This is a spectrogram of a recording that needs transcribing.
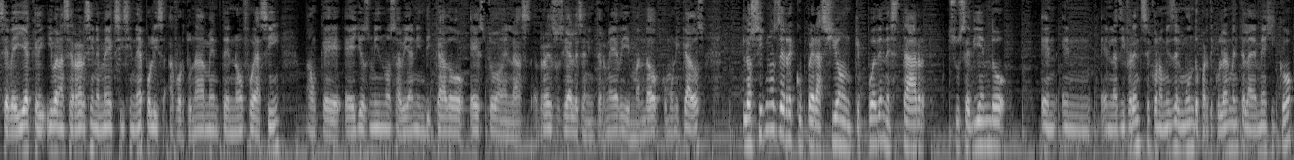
se veía que iban a cerrar Cinemex y Cinépolis, afortunadamente no fue así, aunque ellos mismos habían indicado esto en las redes sociales, en internet y mandado comunicados. Los signos de recuperación que pueden estar sucediendo en, en, en las diferentes economías del mundo, particularmente la de México,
